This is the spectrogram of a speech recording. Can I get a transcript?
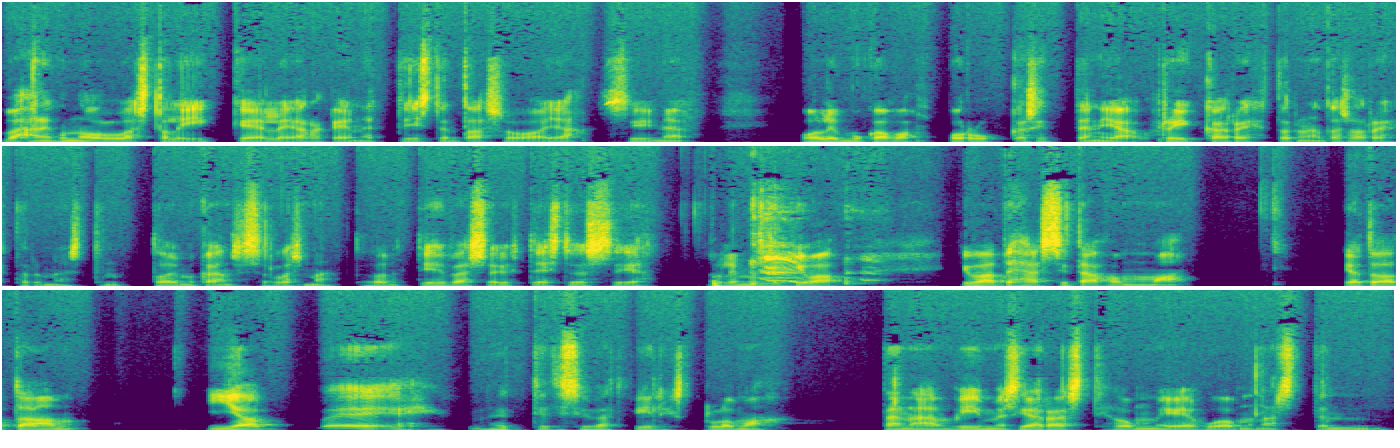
vähän niin kuin nollasta liikkeelle ja rakennettiin sitten tasoa ja siinä oli mukava porukka sitten ja Riikka rehtorina, tasarehtorina sitten toimi kanssa sellaisena, toimittiin hyvässä yhteistyössä ja oli myös kiva, kiva tehdä sitä hommaa. Ja, tuota, ja ei, eh, nyt tietysti hyvät fiilikset loma. Tänään viimeisiä rästihommia ja huomenna sitten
